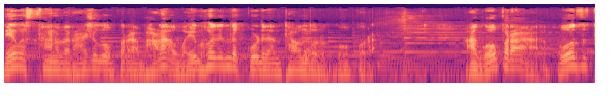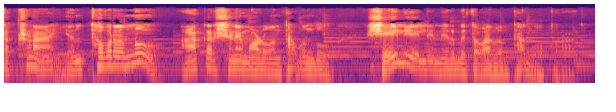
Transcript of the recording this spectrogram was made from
ದೇವಸ್ಥಾನದ ರಾಜಗೋಪುರ ಬಹಳ ವೈಭವದಿಂದ ಕೂಡಿದಂಥ ಒಂದು ಗೋಪುರ. ಆ ಗೋಪುರ ಹೋದ ತಕ್ಷಣ ಎಂಥವರನ್ನೂ ಆಕರ್ಷಣೆ ಮಾಡುವಂಥ ಒಂದು ಶೈಲಿಯಲ್ಲಿ ನಿರ್ಮಿತವಾದಂಥ ಗೋಪುರ ಅದು.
